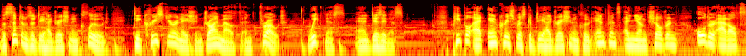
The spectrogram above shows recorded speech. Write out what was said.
The symptoms of dehydration include decreased urination, dry mouth and throat, weakness, and dizziness. People at increased risk of dehydration include infants and young children, older adults,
